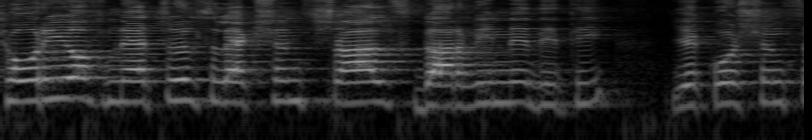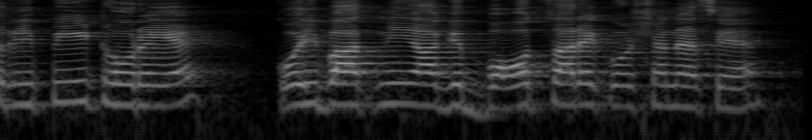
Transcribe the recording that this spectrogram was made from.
theory of natural selection Charles Darwin ने दी थी। ये क्वेश्चंस रिपीट हो रहे हैं। कोई बात नहीं, आगे बहुत सारे क्वेश्चन ऐसे हैं।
